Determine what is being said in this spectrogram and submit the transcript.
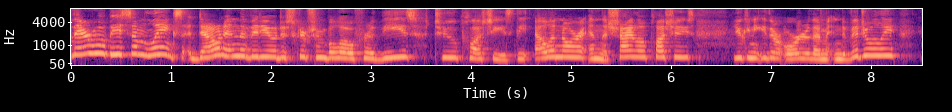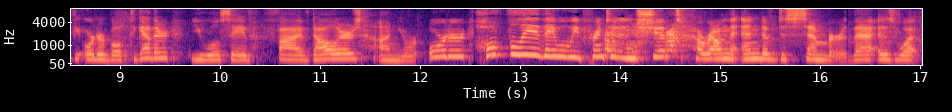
there will be some links down in the video description below for these two plushies, the Eleanor and the Shiloh plushies. You can either order them individually. If you order both together, you will save $5 on your order. Hopefully they will be printed and shipped around the end of December. That is what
